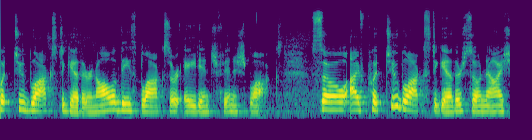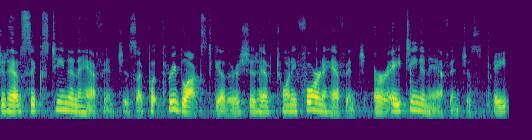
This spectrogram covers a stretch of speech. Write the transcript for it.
put two blocks together, and all of these blocks are eight-inch finished blocks. So I've put two blocks together, so now I should have 16 and a half inches. I put three blocks together, I should have 24 and a half inch, or 18 and a half inches, eight,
